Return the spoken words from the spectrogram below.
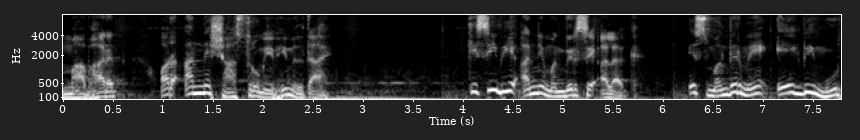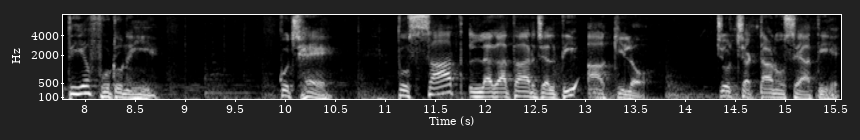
महाभारत और अन्य शास्त्रों में भी मिलता है। किसी भी अन्य मंदिर से अलग, इस मंदिर में एक भी मूर्ति या फ़ोटो नहीं है। कुछ है तो सात लगातार जलती आग की लौ, जो चट्टानों से आती है।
